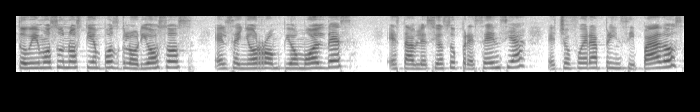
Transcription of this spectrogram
Tuvimos unos tiempos gloriosos. El Señor rompió moldes, estableció su presencia, echó fuera principados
